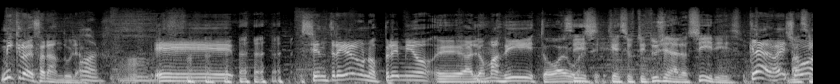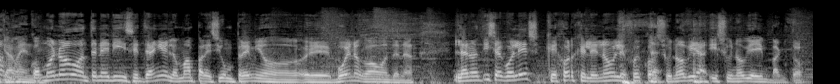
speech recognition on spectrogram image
Micro de farándula. Por favor. Eh, se entregaron unos premios eh, a lo más visto o algo Sí, así. que sustituyen a los Iris. Claro, a eso vamos. Como no vamos a tener I 7 años, lo más parecido a un premio eh, bueno que vamos a tener. La noticia cuál es? Que Jorge Lenoble fue con su novia y su novia impactó.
